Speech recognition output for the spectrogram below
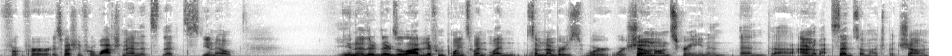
for, for especially for Watchmen. That's that's you know, you know there, there's a lot of different points when, when some numbers were, were shown on screen and and uh, I don't know about said so much, but shown.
